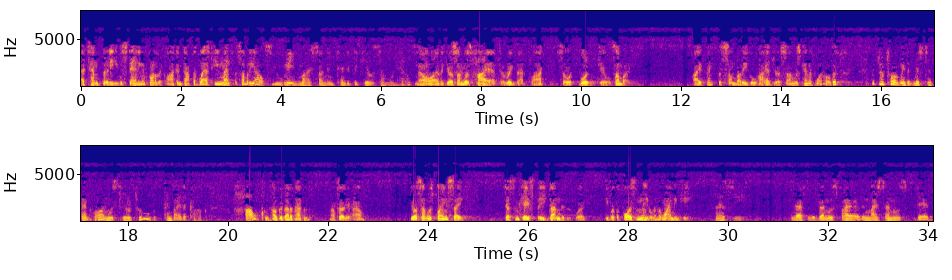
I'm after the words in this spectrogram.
At 10.30, he was standing in front of the clock and got the blast he meant for somebody else. You mean my son intended to kill someone else? No, I think your son was hired to rig that clock so it would kill somebody. I think the somebody who hired your son was Kenneth Wells. But, but you told me that Mr. Van Horn was killed too, and by the clock. How could How could that have happened? I'll tell you how. Your son was playing safe. Just in case the gun didn't work, he put the poison needle in the winding key. I see. And after the gun was fired and my son was dead,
